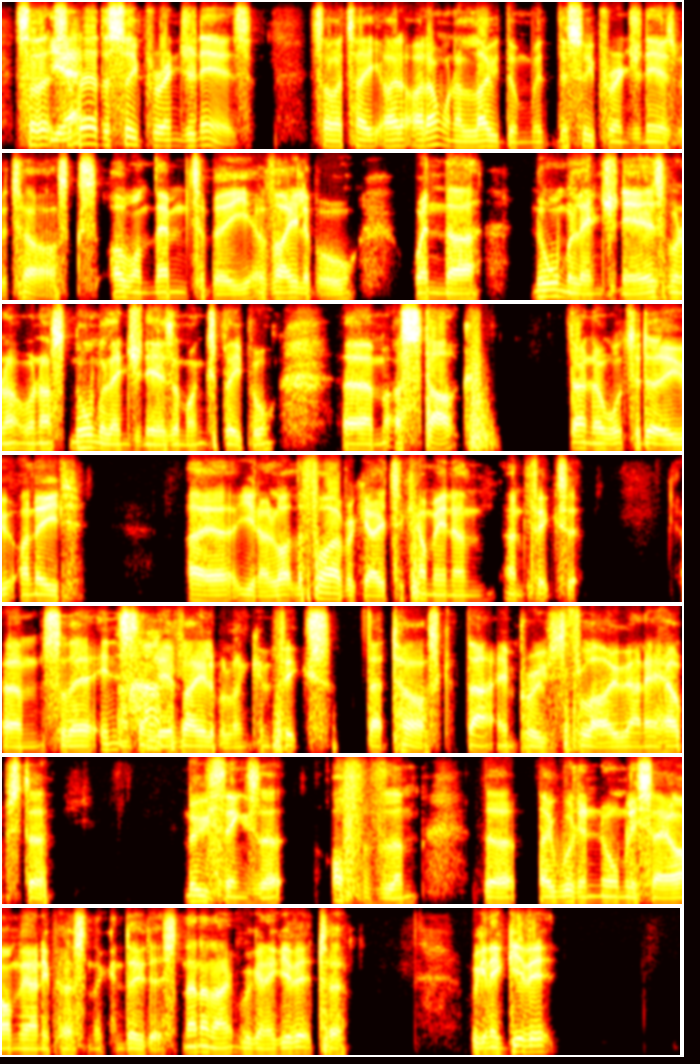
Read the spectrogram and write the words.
So, that, Yeah. so they're the super engineers. So I take I, I don't want to load them with the super engineers with tasks. I want them to be available when the normal engineers, when, when us normal engineers amongst people um, are stuck, don't know what to do. I need, uh, you know, like the fire brigade to come in and, and fix it. Um, so they're instantly Uh-huh. available and can fix that task. That improves flow and it helps to move things that off of them that they wouldn't normally say, oh, I'm the only person that can do this. No, no, no. We're going to give it to, we're going to give it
